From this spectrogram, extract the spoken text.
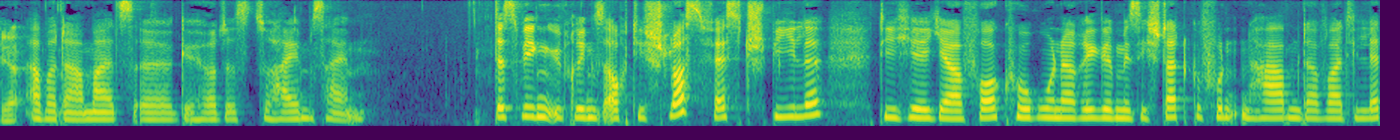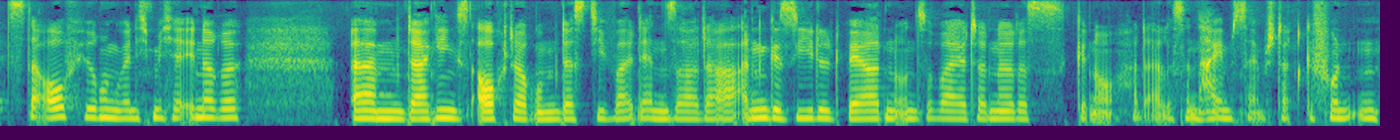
ja. aber damals äh, gehörte es zu Heimsheim. Deswegen übrigens auch die Schlossfestspiele, die hier ja vor Corona regelmäßig stattgefunden haben. Da war die letzte Aufführung, wenn ich mich erinnere. Ähm, da ging es auch darum, dass die Waldenser da angesiedelt werden und so weiter. Ne? Das genau hat alles in Heimsheim stattgefunden.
